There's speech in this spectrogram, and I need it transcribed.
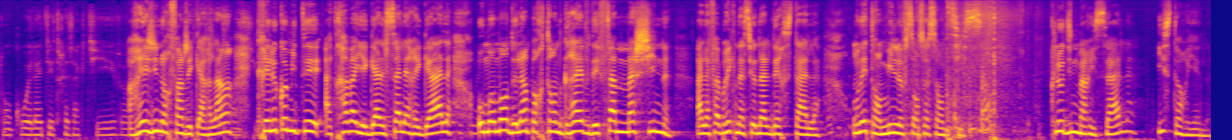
Donc où elle a été très active. Régine Orfinger-Carlin crée le comité à travail égal, salaire égal au moment de l'importante grève des femmes machines à la Fabrique nationale d'Erstal. On est en 1966. Claudine Marissal, historienne.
